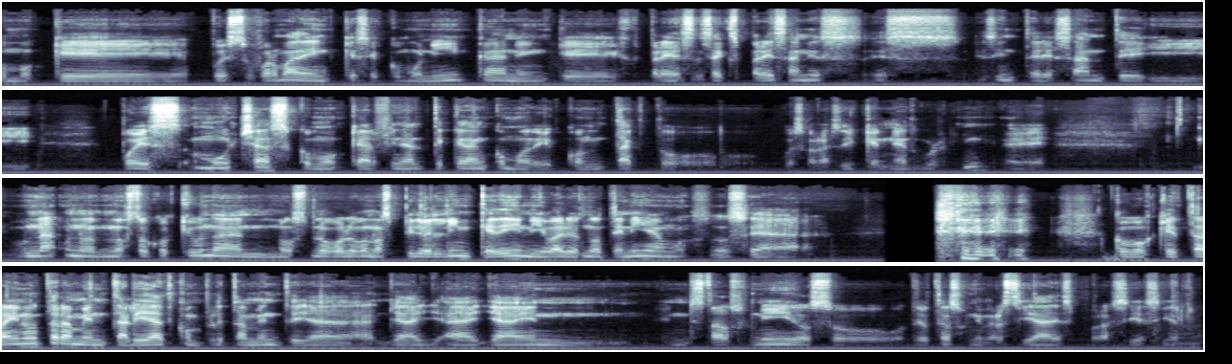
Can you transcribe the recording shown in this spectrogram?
como que pues su forma de en que se comunican, en que se expresan es, es, es, interesante y pues muchas como que al final te quedan como de contacto, pues ahora sí que networking. Eh, una, uno, nos tocó que una nos, luego, luego nos pidió el LinkedIn y varios no teníamos, o sea, como que traen otra mentalidad completamente ya, ya, ya, ya en Estados Unidos o de otras universidades, por así decirlo.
